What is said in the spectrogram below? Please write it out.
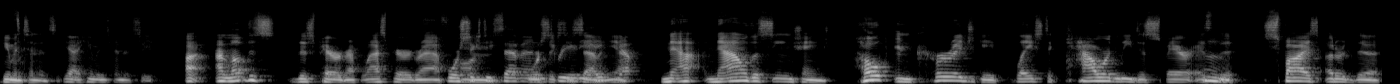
human tendency. Yeah, human tendency. I I love this this paragraph, last paragraph, 467, 467. Yeah. yep. Now now the scene changed. Hope and courage gave place to cowardly despair as Hmm. the spies uttered the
